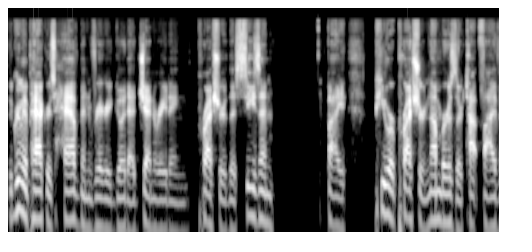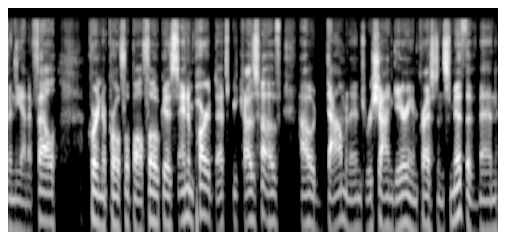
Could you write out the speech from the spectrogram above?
the Green Bay Packers have been very good at generating pressure this season by pure pressure numbers. They're top five in the NFL according to Pro Football Focus. And in part, that's because of how dominant Rashan Gary and Preston Smith have been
